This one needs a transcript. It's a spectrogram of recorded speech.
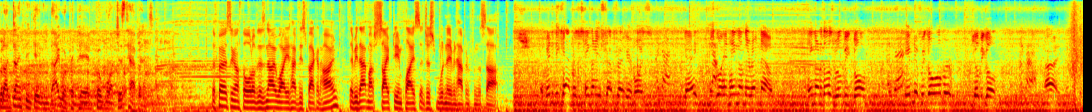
but I don't think even they were prepared for what just happened. The first thing I thought of, there's no way you'd have this back at home. There'd be that much safety in place that just wouldn't even happen from the start. If anything happens, just hang on to your straps right here, boys. Okay. Okay? Just go ahead and hang on there right now. Hang on to those, we'll be gold. Okay. Even if we go over, you'll be gold. Okay. All right.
